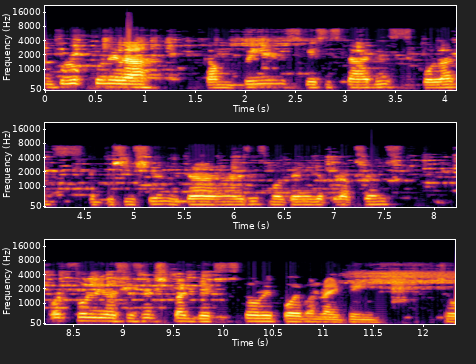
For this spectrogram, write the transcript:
Ang produkto nila, campaigns, case studies, collages, composition, literary analysis, multimedia productions, portfolios, research projects, story, poem, and writing. So,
